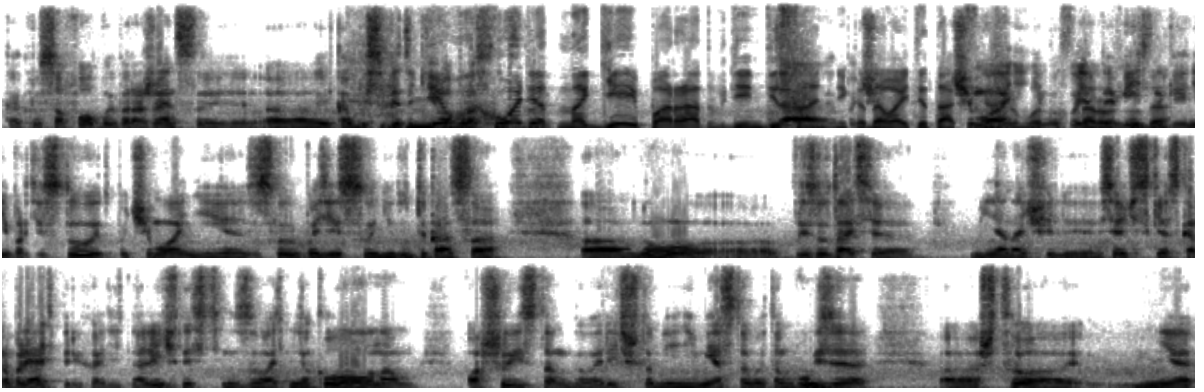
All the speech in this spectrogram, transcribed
как русофобы и пораженцы, э, как бы себе такие Не вопросы выходят на гей-парад в день Да, десантника, почему- давайте так Почему скажем, они не вот выходят на осторожно, да. митинги, не протестуют, почему они за свою позицию не идут до конца? А, Ну, э, в результате меня начали всячески оскорблять, переходить на личности, называть меня клоуном, фашистом, говорить, что мне не место в этом вузе, э, что мне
